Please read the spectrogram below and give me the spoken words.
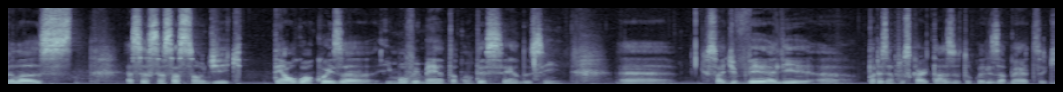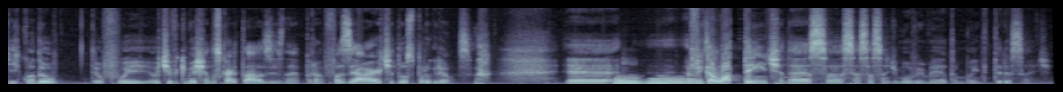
Pelas essa sensação de que tem alguma coisa em movimento acontecendo, assim. É, só de ver ali, uh, por exemplo, os cartazes, eu tô com eles abertos aqui. Quando eu, eu fui, eu tive que mexer nos cartazes, né, para fazer a arte dos programas. é, uhum. Fica latente, né, essa sensação de movimento, muito interessante.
